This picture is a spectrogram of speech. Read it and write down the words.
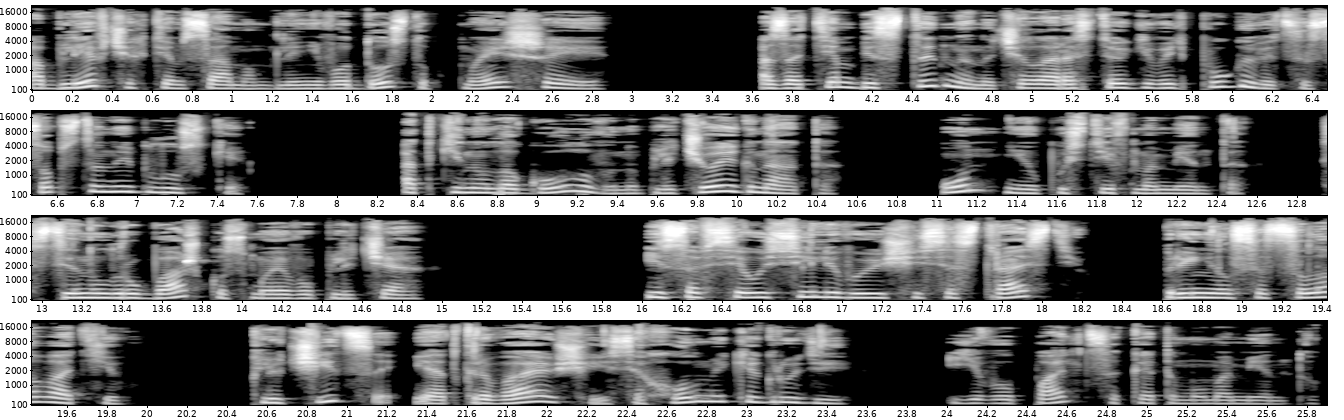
облегчив тем самым для него доступ к моей шее. А затем бесстыдно начала расстегивать пуговицы собственной блузки. Откинула голову на плечо Игната. Он, не упустив момента, стянул рубашку с моего плеча и со всеусиливающейся страстью принялся целовать его, ключицы и открывающиеся холмики груди. Его пальцы к этому моменту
